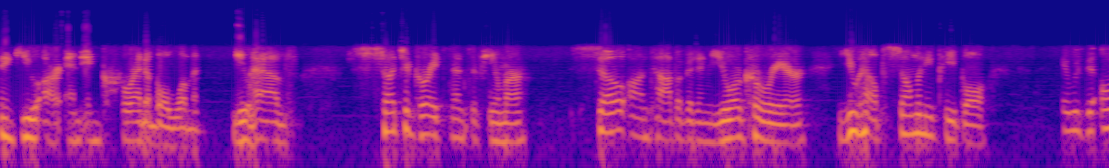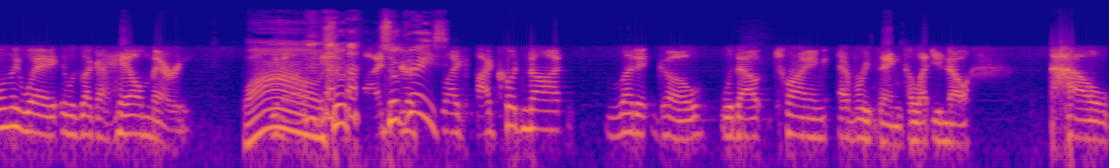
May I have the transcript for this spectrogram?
think you are an incredible woman. You have such a great sense of humor, so on top of it in your career. You help so many people. It was the only way, it was like a Hail Mary. Wow. So, I so just, Grace, Like, I could not let it go without trying everything to let you know how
